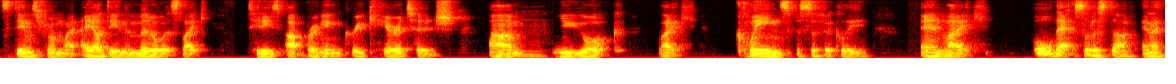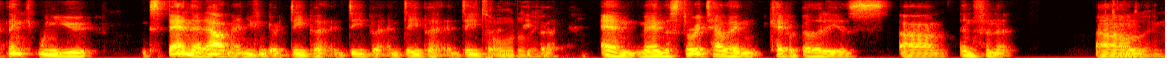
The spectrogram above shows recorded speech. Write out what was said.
stems from like ALD in the middle. It's like Teddy's upbringing, Greek heritage, um, mm. New York, like Queen specifically, and like all that sort of stuff. And I think when you expand that out, man, you can go deeper and deeper and deeper and deeper totally. and deeper. And man, the storytelling capability is um, infinite Um, totally.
